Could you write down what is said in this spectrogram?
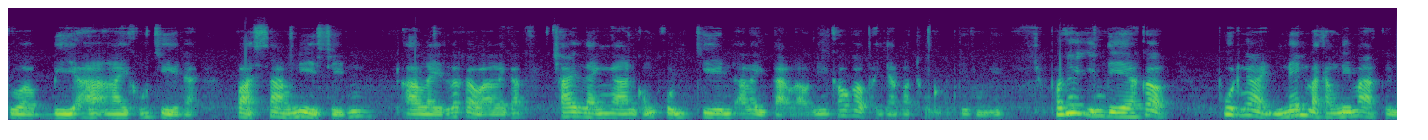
ตัว BRI ของจีนนะว่าสร้างหนี้สิน อะไรแล้วก็อะไรครับใช้แรงงานของคนจีนอะไรต่างเหล่านี้เขาก็พยายามมาถูกที่ตรงนี้ เพราะฉะนั้นอินเดียก็พูดง่ายเน้นมาทางนี้มากขึ้น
